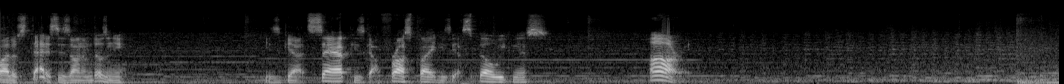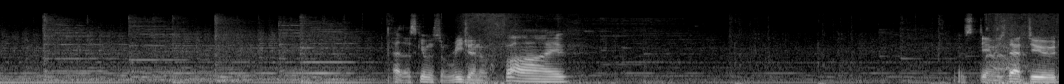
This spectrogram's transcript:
Lot of statuses on him, doesn't he? He's got sap, he's got frostbite, he's got spell weakness. Alright. Alright, let's give him some regen of 5. Let's damage that dude.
